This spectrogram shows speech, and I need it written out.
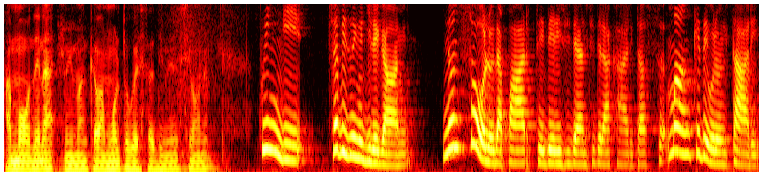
a Modena e mi mancava molto questa dimensione. Quindi c'è bisogno di legami, non solo da parte dei residenti della Caritas, ma anche dei volontari.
